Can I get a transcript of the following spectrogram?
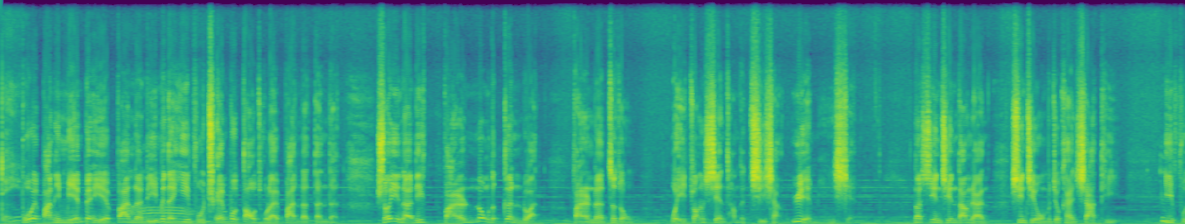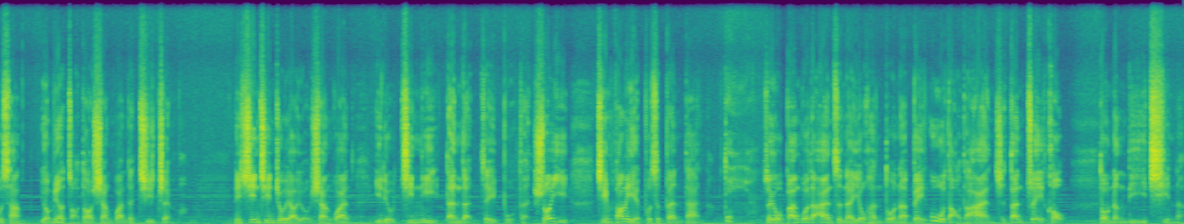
对，不会把你棉被也翻了，里面的衣服全部倒出来翻了等等，所以呢，你反而弄得更乱，反而呢，这种。伪装现场的迹象越明显，那性侵当然性侵我们就看下体衣服上有没有找到相关的基证嘛？你性侵就要有相关遗留精液等等这一部分，所以警方也不是笨蛋啊。对，所以我办过的案子呢，有很多呢被误导的案子，但最后都能厘清了。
